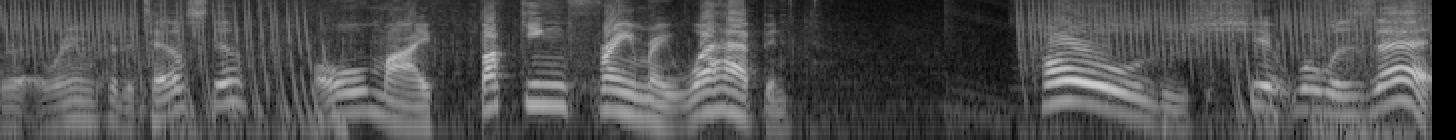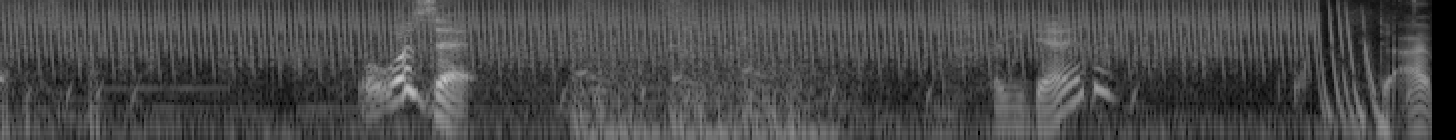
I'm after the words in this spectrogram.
We're, we're aiming for the tail still? Oh my fucking frame rate. What happened? Holy shit, what was that? What was that? Are you dead? Dude, I'm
